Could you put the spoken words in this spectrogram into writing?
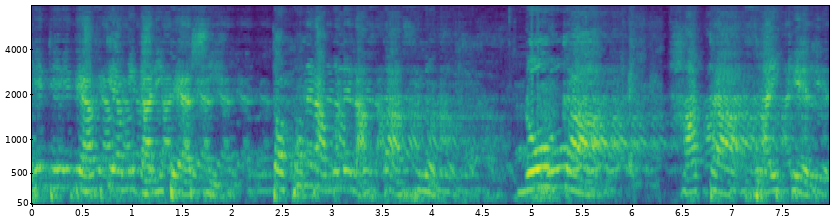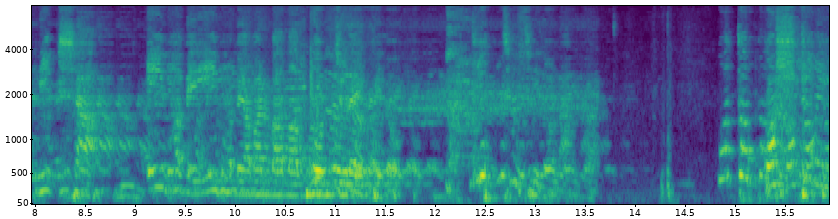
হেঁটে হেঁটে আজকে আমি গাড়িতে আসি। তখনের আমলে রাস্তা আসিল না। নৌকা, হাঁটা, সাইকেল, রিক্সা, এইভাবে এইভাবে আমার বাবা ভোট জোড়াইছিল কিচ্ছু ছিল না। কত কষ্ট এই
